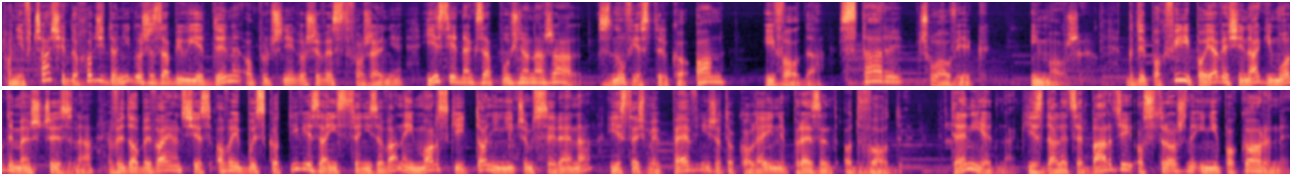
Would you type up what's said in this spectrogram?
Po nie w czasie dochodzi do niego, że zabił jedyne oprócz niego żywe stworzenie, jest jednak za późno na żal. Znów jest tylko on i woda, stary człowiek i morze. Gdy po chwili pojawia się nagi młody mężczyzna, wydobywając się z owej błyskotliwie zainscenizowanej morskiej toni niczym syrena, jesteśmy pewni, że to kolejny prezent od wody. Ten jednak jest dalece bardziej ostrożny i niepokorny.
